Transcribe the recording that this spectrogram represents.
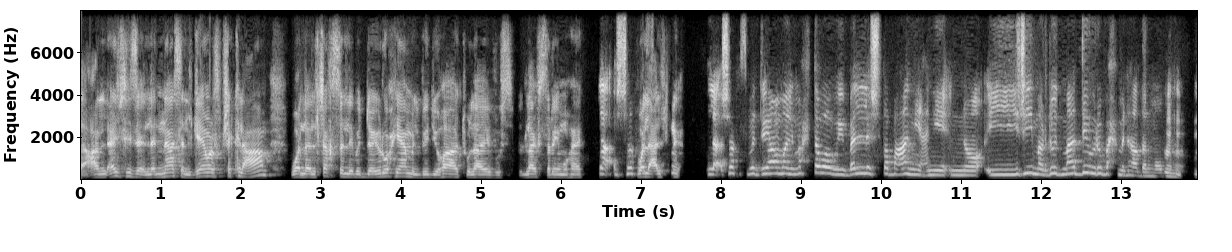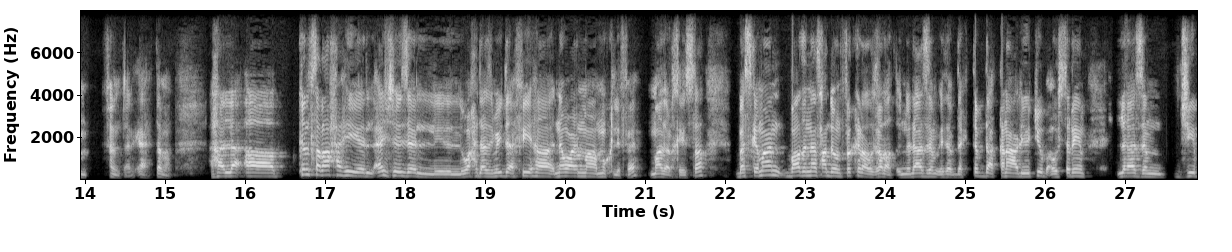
عن الأجهزة للناس ال gamers بشكل عام ولا الشخص اللي بده يروح يعمل فيديوهات و live و live stream وهيك؟ لا الشخص ولا على الاثنين لا شخص بده يعمل محتوى ويبلش طبعا يعني إنه يجي مردود مادي وربح من هذا الموضوع. فهمت عليك آه تمام. هلأ آه بكل صراحة هي الأجهزة اللي الواحد لازم يبدأ فيها نوعا ما مكلفة ما رخيصة. بس كمان بعض الناس عندهم الفكرة الغلط إنه لازم إذا بدك تبدأ قناة على اليوتيوب أو stream لازم تجيب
